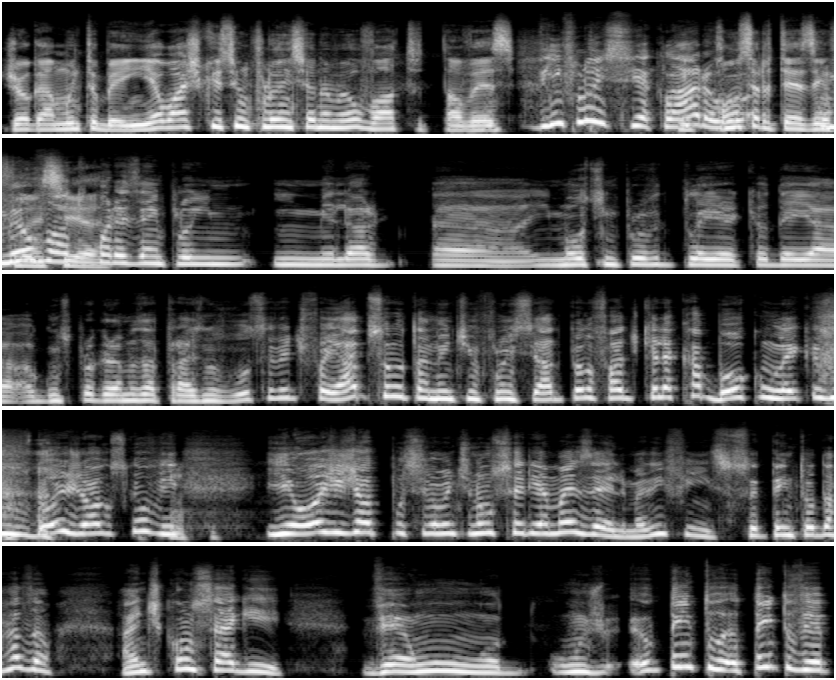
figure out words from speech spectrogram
jogar muito bem. E eu acho que isso influencia no meu voto, talvez. Influencia, claro. E com certeza influencia. O meu voto, por exemplo, em, em melhor, uh, em Most Improved Player que eu dei há alguns programas atrás no Vucevic foi absolutamente influenciado pelo fato de que ele acabou com o Lakers nos dois jogos que eu vi. E hoje já possivelmente não seria mais ele, mas enfim, você tem toda a razão. A gente consegue ver um, um eu tento eu tento ver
